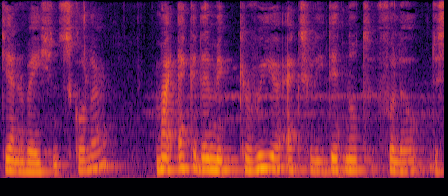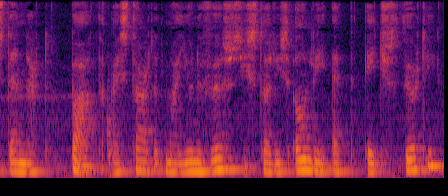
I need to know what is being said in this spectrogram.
generation scholar. My academic career actually did not follow the standard path. I started my university studies only at age 30.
